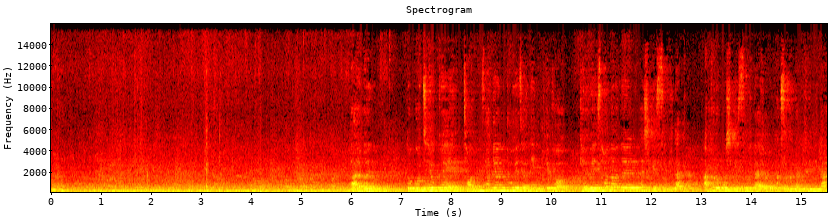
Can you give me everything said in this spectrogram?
다음은 동구체육회 전상현 부회장님께서 개회 선언을 하시겠습니다. 앞으로 모시겠습니다. 여러분 박수 부탁드립니다.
